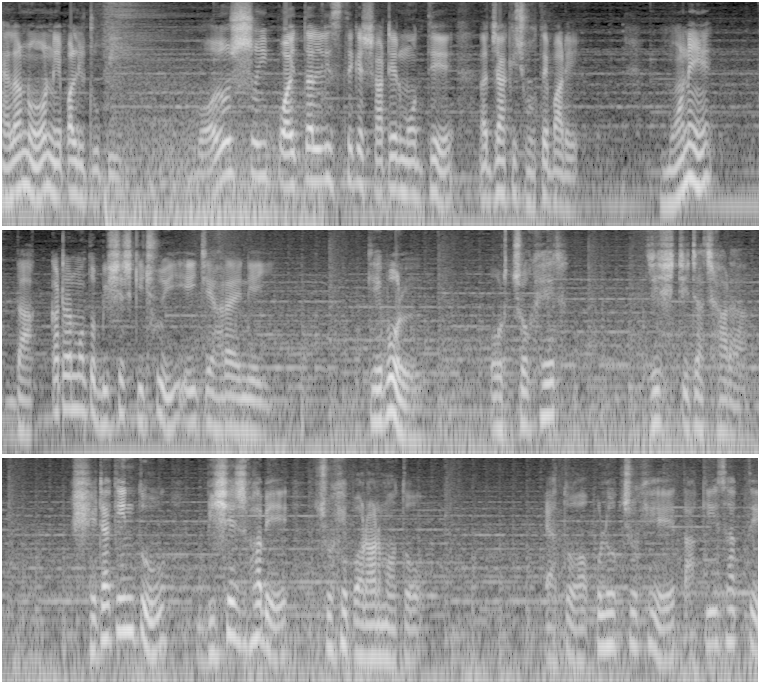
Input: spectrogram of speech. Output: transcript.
হেলানো নেপালি টুপি। বয়স ওই পঁয়তাল্লিশ থেকে ষাটের মধ্যে যা কিছু হতে পারে। মনে দাগ কাটার মতো বিশেষ কিছুই এই চেহারায় নেই। কেবল ওর চোখের দৃষ্টিটা ছাড়া, সেটা কিন্তু বিশেষভাবে চোখে পড়ার মতো। এত অপলক চোখে তাকিয়ে থাকতে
